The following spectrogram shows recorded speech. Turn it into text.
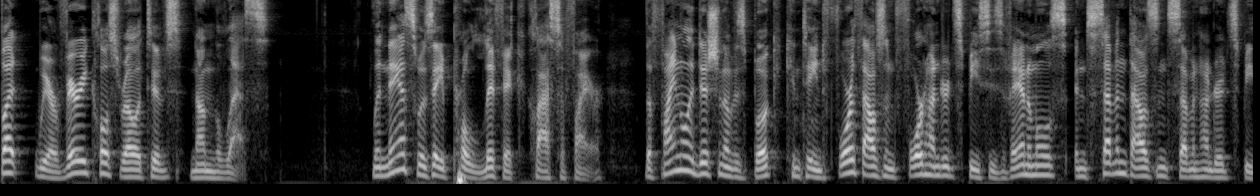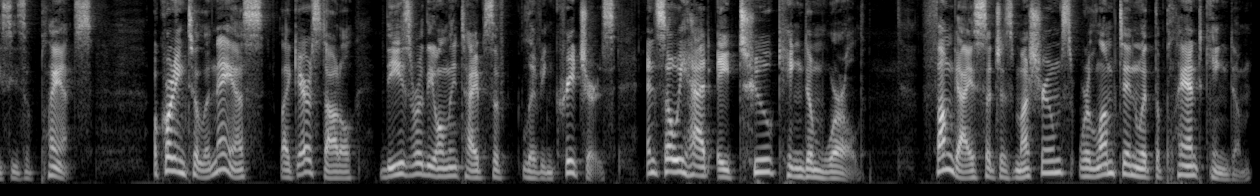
but we are very close relatives nonetheless. Linnaeus was a prolific classifier. The final edition of his book contained 4,400 species of animals and 7,700 species of plants. According to Linnaeus, like Aristotle, these were the only types of living creatures, and so we had a two kingdom world. Fungi, such as mushrooms, were lumped in with the plant kingdom.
